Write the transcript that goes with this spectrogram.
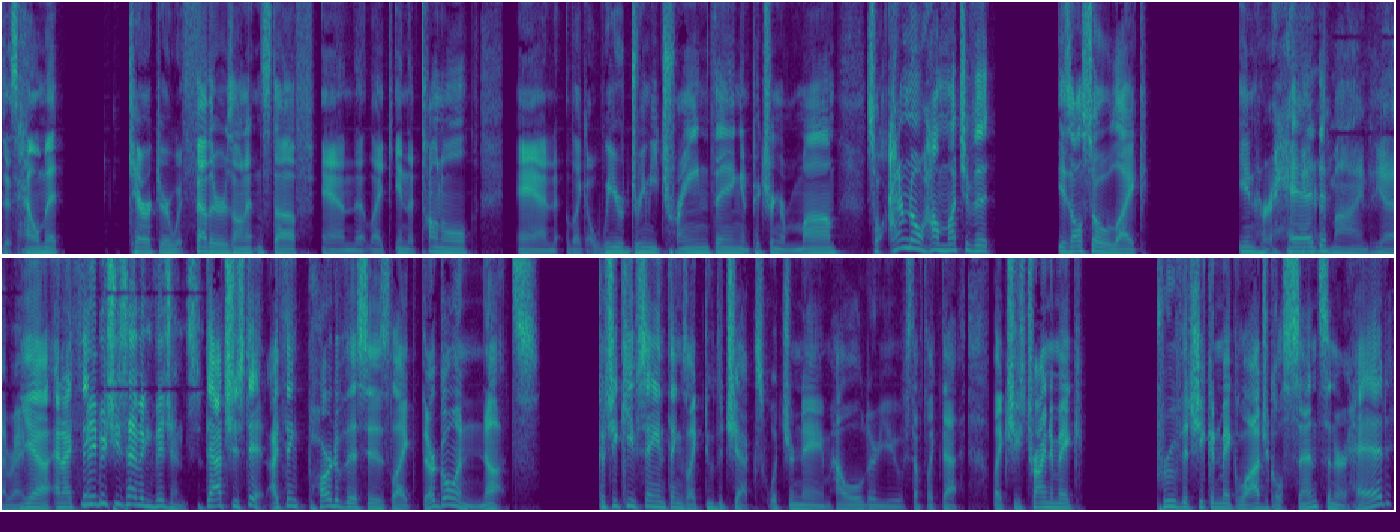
this helmet character with feathers on it and stuff and that like in the tunnel and like a weird dreamy train thing and picturing her mom. So I don't know how much of it is also like in her in head. her mind. Yeah, right. Yeah, and I think Maybe she's having visions. that's just it. I think part of this is like they're going nuts because she keeps saying things like, do the checks. What's your name? How old are you? Stuff like that. Like she's trying to make, prove that she can make logical sense in her head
